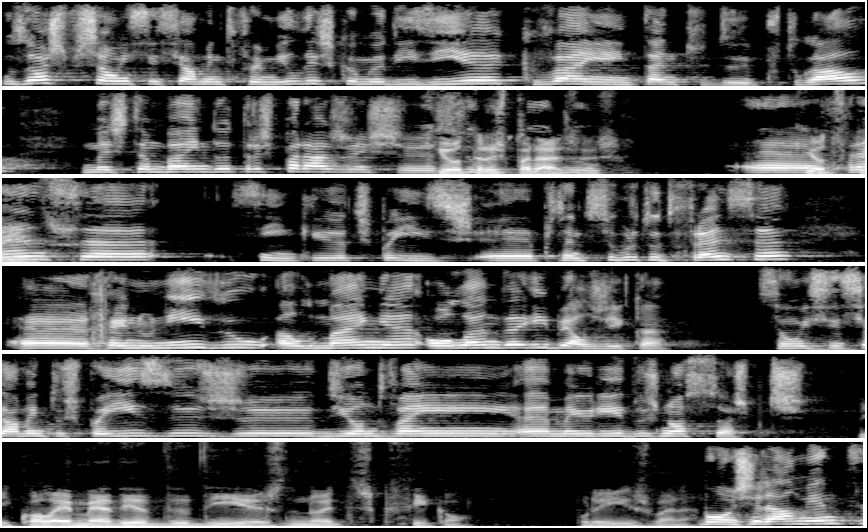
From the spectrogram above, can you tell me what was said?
Os hóspedes são essencialmente famílias, como eu dizia, que vêm tanto de Portugal, mas também de outras paragens. Que outras paragens? Uh, que outros França, países? sim, que outros países. Portanto, sobretudo França, Reino Unido, Alemanha, Holanda e Bélgica. São essencialmente os países eh, de onde vem a maioria dos nossos hóspedes. E qual é a média de dias, de noites que ficam por aí, Joana? Bom, geralmente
